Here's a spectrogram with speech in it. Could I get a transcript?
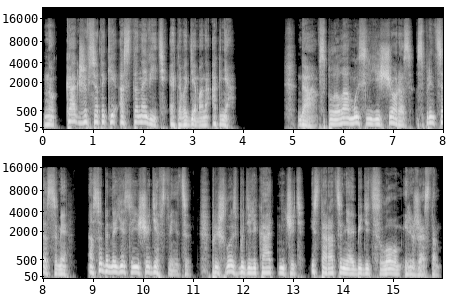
Но как же все-таки остановить этого демона огня? Да, всплыла мысль еще раз с принцессами, особенно если еще девственницы. Пришлось бы деликатничать и стараться не обидеть словом или жестом.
